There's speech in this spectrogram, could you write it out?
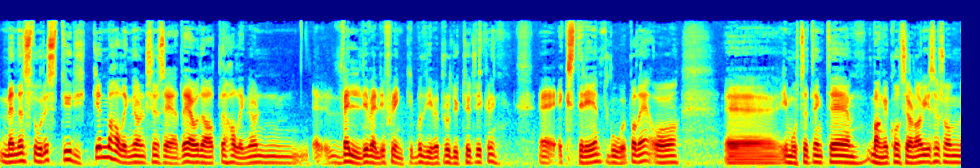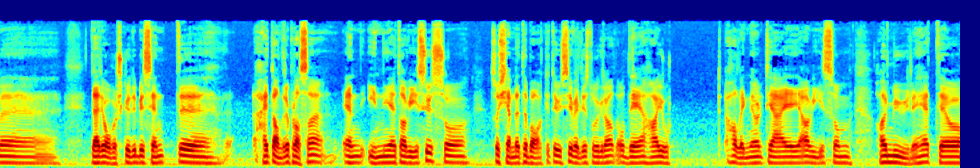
Men den store styrken med Hallingdølen synes jeg, det er jo da at Hallingdølen er veldig veldig flinke på å drive produktutvikling. Er ekstremt gode på det. Og eh, i motsetning til mange konsernaviser som, eh, der overskuddet blir sendt eh, helt andre plasser enn inn i et avishus, så, så, kommer det tilbake til huset i veldig stor grad. Og det har gjort Hallingdølen til ei avis som har mulighet til å,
